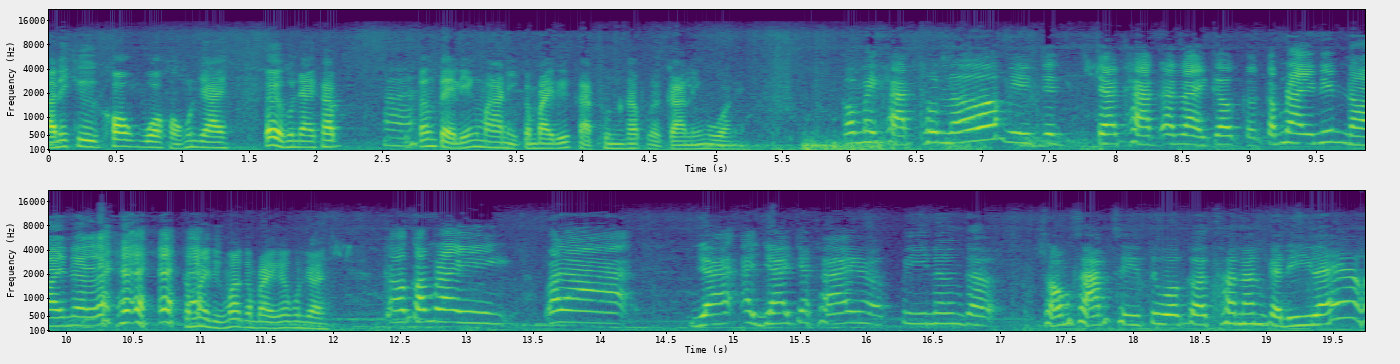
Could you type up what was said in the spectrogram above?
อันนี้คือคอกวัวของคุณยาย เออคุณยายครับอ่าตั้งแต่เลี้ยงมานี่กำไรหรือขาดทุนครับกับการเลี้ยงวัวเนี่ยก็ไม่ขาดทุนเนอะมีจะจะขาดอะไรก็ก็กำไรนิดหน่อยนั่นแหละ ทำไมถึงว่ากำไรครับคุณยาย ก็กำไรเวลายายอะยายจะขายปีหนึ่งก็ สองสามสี่ตัวก็เท่านั้นก็ดีแล้ว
